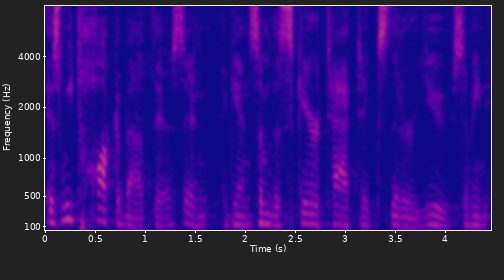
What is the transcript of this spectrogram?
as we talk about this, and again, some of the scare tactics that are used, I mean,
